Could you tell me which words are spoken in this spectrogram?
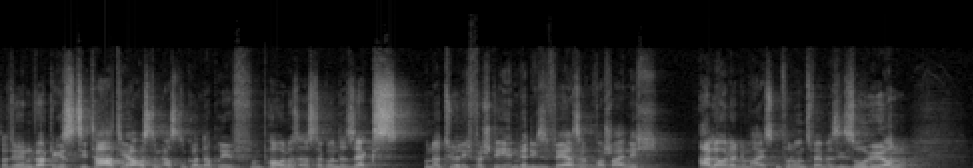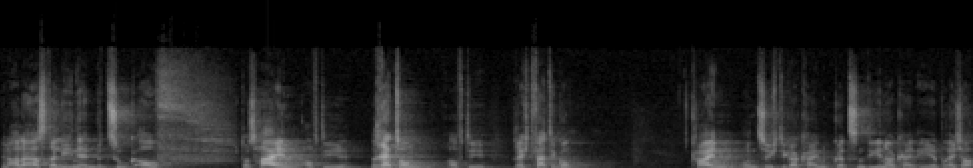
Das ist natürlich ein wörtliches Zitat hier aus dem ersten Gründerbrief von Paulus, 1. Gründer 6. Und natürlich verstehen wir diese Verse wahrscheinlich alle oder die meisten von uns, wenn wir sie so hören, in allererster Linie in Bezug auf das Heil, auf die Rettung, auf die Rechtfertigung. Kein Unzüchtiger, kein Götzendiener, kein Ehebrecher,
